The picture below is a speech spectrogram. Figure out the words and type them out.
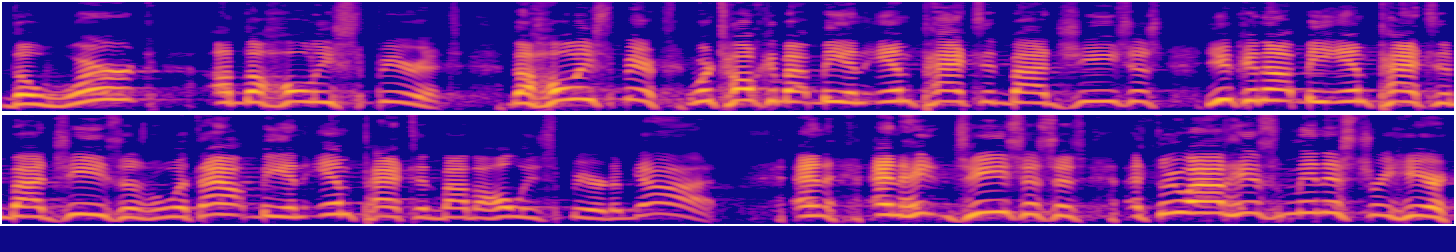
the work of the Holy Spirit. The Holy Spirit, we're talking about being impacted by Jesus. You cannot be impacted by Jesus without being impacted by the Holy Spirit of God. And, and he, Jesus is throughout his ministry here,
